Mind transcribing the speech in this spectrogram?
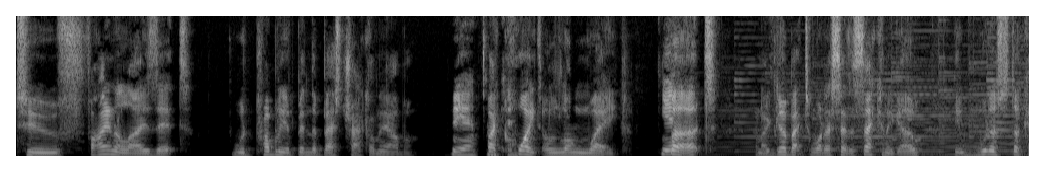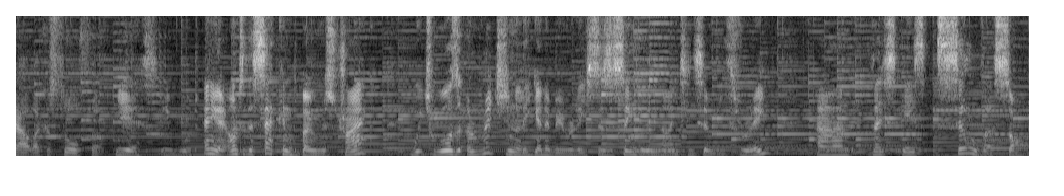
to finalize it, would probably have been the best track on the album yeah by okay. quite a long way. Yeah. But, and I go back to what I said a second ago, it would have stuck out like a sore thumb. Yes, it would. Anyway, on to the second bonus track, which was originally going to be released as a single in 1973, and this is Silver Song.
